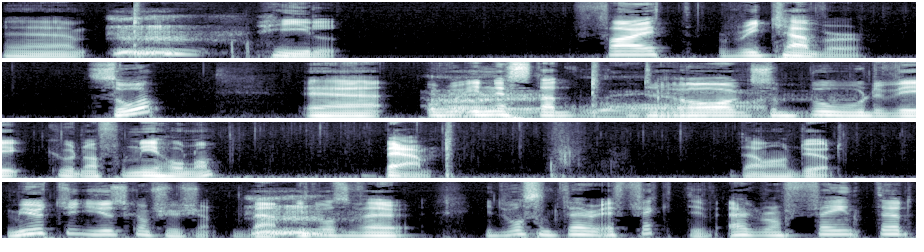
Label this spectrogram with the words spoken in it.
eh, heal. Fight, recover. Så. Eh, och då i nästa drag så borde vi kunna få ner honom. Bam. Där var han död. Mute, use confusion. Bam. It wasn't very, it wasn't very effective. Agron fainted.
